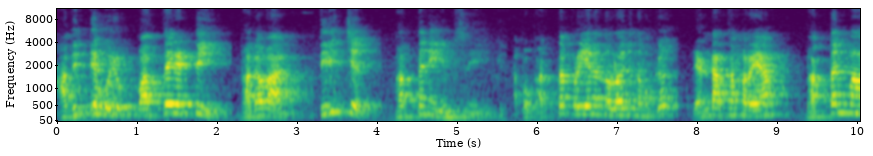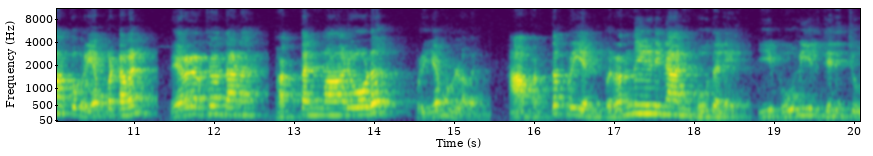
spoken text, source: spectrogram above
അതിന്റെ ഒരു പത്തിരട്ടി ഭഗവാൻ തിരിച്ച് ഭക്തനെയും സ്നേഹിക്കും അപ്പോൾ ഭക്തപ്രിയൻ എന്നുള്ളതിന് നമുക്ക് രണ്ടർത്ഥം പറയാം. ഭക്തന്മാർക്ക് പ്രിയപ്പെട്ടവൻ വേറൊരർത്ഥം എന്താണ്? ഭക്തന്മാരോട് പ്രിയമുള്ളവൻ. ആ ഭക്തപ്രിയൻ പിറന്നീടിനാൻ ഭൂതലെ. ഈ ഭൂമിയിൽ ജനിച്ചു.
